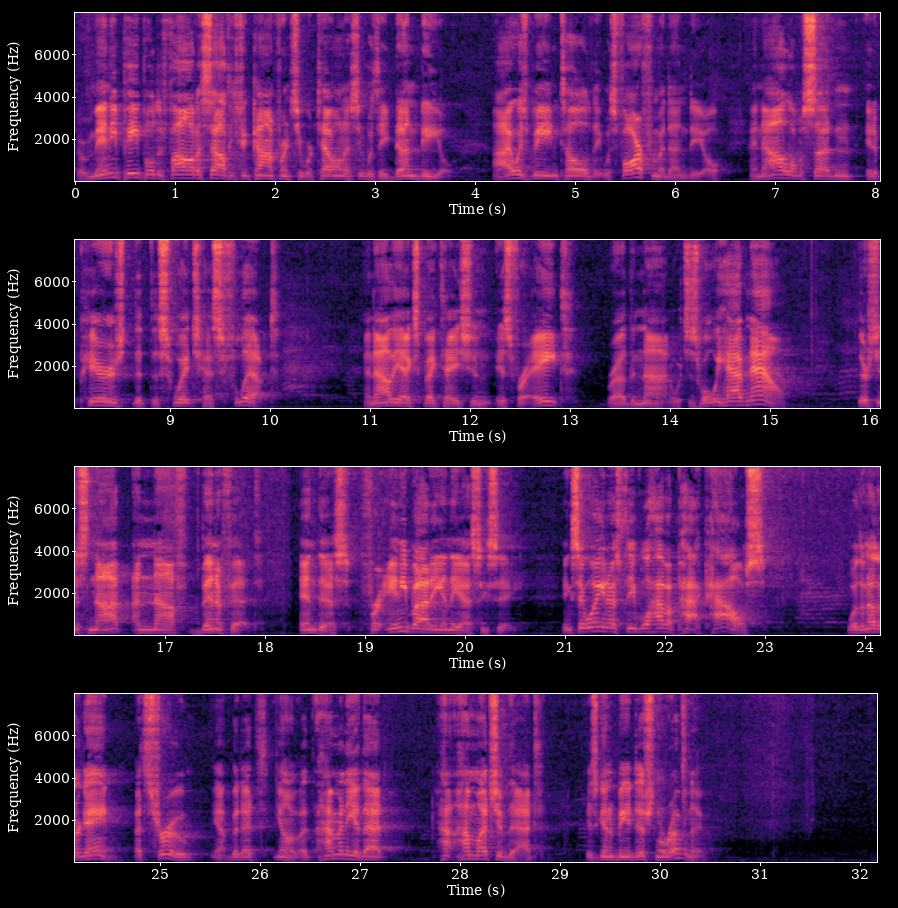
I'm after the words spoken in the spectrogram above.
there were many people that followed the Southeastern Conference who were telling us it was a done deal. I was being told it was far from a done deal, and now all of a sudden it appears that the switch has flipped. And now the expectation is for eight rather than nine, which is what we have now. There's just not enough benefit in this for anybody in the SEC. You can say, well, you know, Steve, we'll have a packed house with another game. That's true. Yeah, but that's you know, how many of that? How, how much of that is going to be additional revenue?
